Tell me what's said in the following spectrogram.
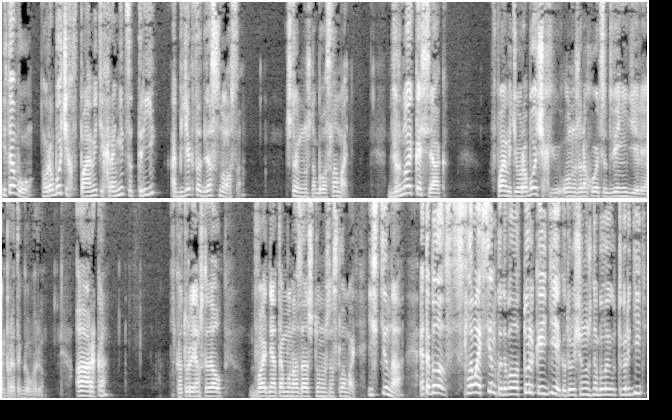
Итого, у рабочих в памяти хранится три объекта для сноса. Что им нужно было сломать? Дверной косяк. В памяти у рабочих он уже находится две недели, я им про это говорю. Арка, которую я им сказал два дня тому назад, что нужно сломать. И стена. Это было сломать стенку, это была только идея, которую еще нужно было утвердить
